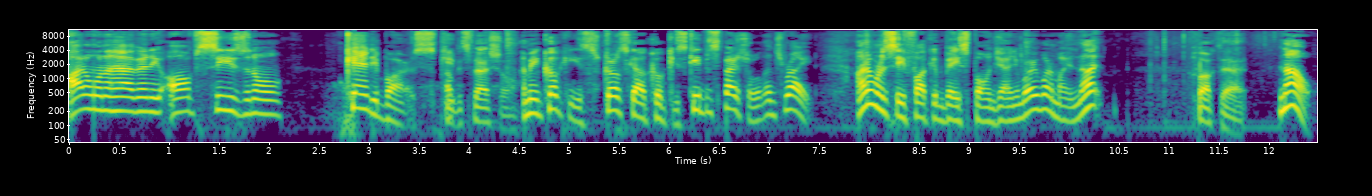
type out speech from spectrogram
I don't want to have any off-seasonal candy bars. Keep it special. I mean, cookies, Girl Scout cookies. Keep it special. That's right. I don't want to see fucking baseball in January. What am I, a nut? Fuck that. No.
